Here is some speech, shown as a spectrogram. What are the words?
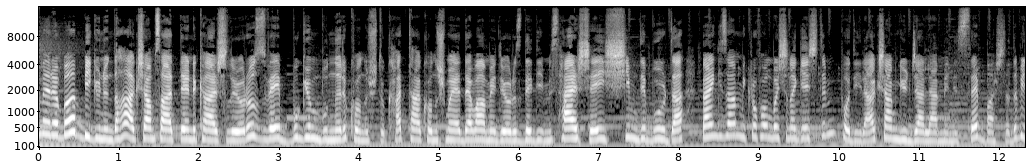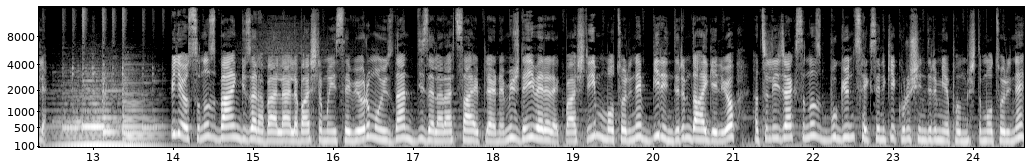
merhaba. Bir günün daha akşam saatlerini karşılıyoruz ve bugün bunları konuştuk. Hatta konuşmaya devam ediyoruz dediğimiz her şey şimdi burada. Ben Gizem mikrofon başına geçtim. Podi ile akşam güncellenmeniz ise başladı bile. Biliyorsunuz ben güzel haberlerle başlamayı seviyorum. O yüzden dizel araç sahiplerine müjdeyi vererek başlayayım. Motorine bir indirim daha geliyor. Hatırlayacaksınız bugün 82 kuruş indirim yapılmıştı motorine.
